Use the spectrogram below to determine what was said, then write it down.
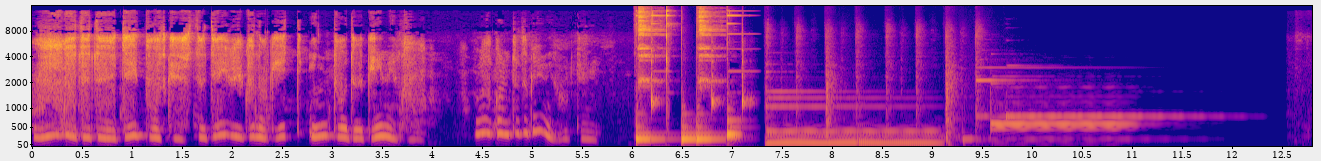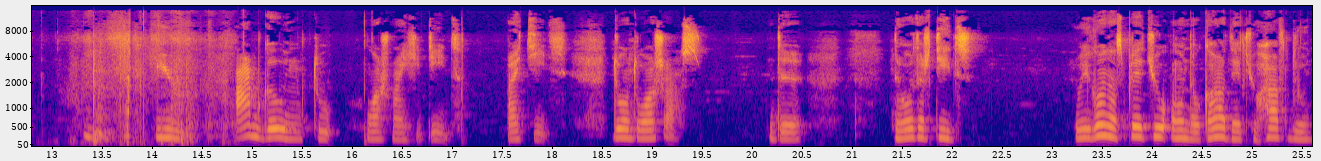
Today podcast. Today we're gonna get into the gaming. We're going to the gaming then. You, I'm going to wash my teeth. My teeth. Don't wash us. The the other teeth. We're gonna split you on the card that you have to.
